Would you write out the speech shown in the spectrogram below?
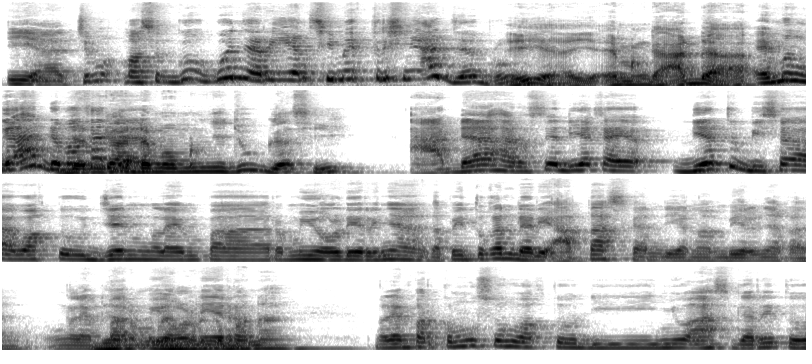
Iya, cuma maksud gua gua nyari yang simetrisnya aja, Bro. iya iya emang nggak ada Emang nggak ada dan makanya. nggak ada momennya juga sih Ada harusnya dia kayak dia tuh bisa waktu Jen ngelempar Mjolnirnya, tapi itu kan dari atas kan dia ngambilnya kan. dia Ngelempar lempar Mjolnir, ke mana ngelempar ke musuh waktu di New Asgard itu.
